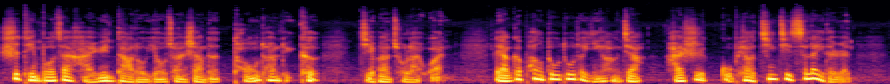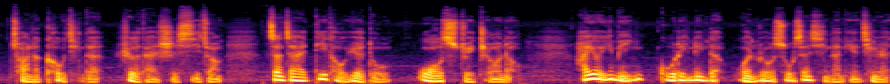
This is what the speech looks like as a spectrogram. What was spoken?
是停泊在海运大楼游船上的同团旅客结伴出来玩。两个胖嘟嘟的银行家，还是股票经纪之类的人，穿了扣紧的热带式西装，正在低头阅读《Wall Street Journal》。还有一名孤零零的文弱书生型的年轻人，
